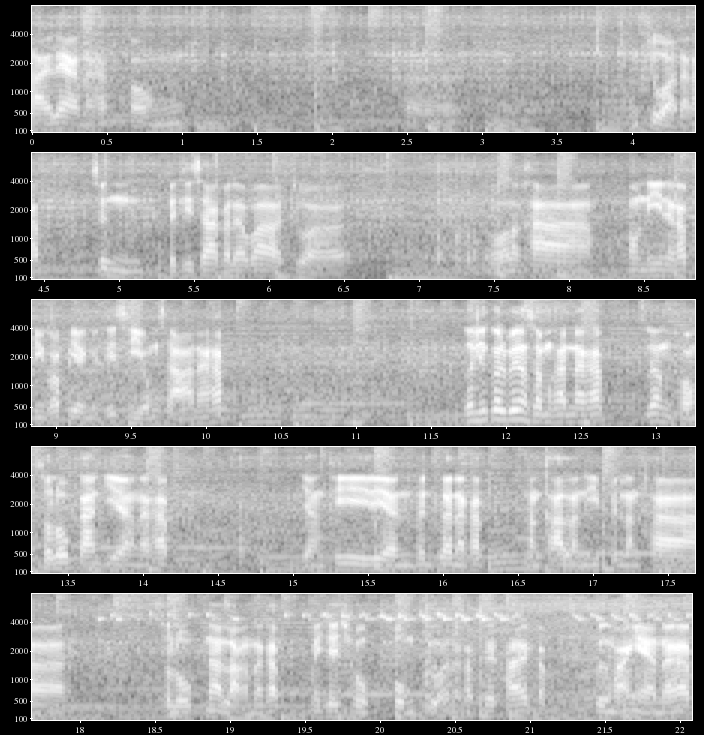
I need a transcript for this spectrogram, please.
ลายแรกนะครับของออของจั่วนะครับ ซึ่งเป็นที่ทราบกันแล้วว่าจั่วของราคาห้องนี้นะครับมีความเอียงอยู่ที่ 4 องศานะครับเรื่องนี้ก็เป็นเรื่องสำคัญนะครับ เรื่องของสโลปการเอียงนะครับ อย่างที่เรียนเพื่อนๆนะครับ หลังคาหลังนี้เป็นหลังคาสโลปหน้าหลังนะครับ ไม่ใช่โชกโครงจั่วนะครับคล้ายๆกับเฟืองหมาแงนนะครับ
